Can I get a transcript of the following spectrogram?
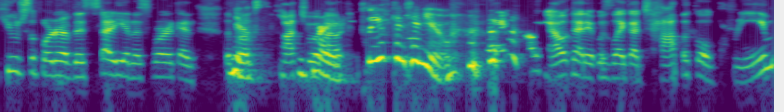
huge supporter of this study and this work and the yes, folks talked to right. about. Please continue. I found out that it was like a topical cream.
